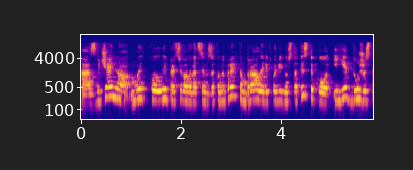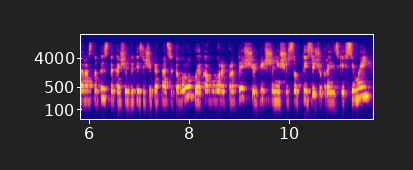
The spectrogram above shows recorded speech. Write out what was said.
А звичайно, ми коли працювали над цим законопроектом, брали відповідну статистику, і є дуже стара статистика ще 2015 року, яка говорить про те, що більше ніж 600 тисяч українських сімей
